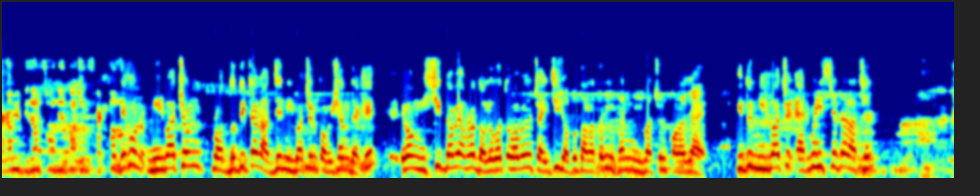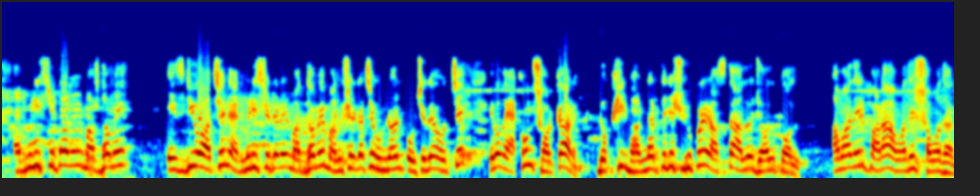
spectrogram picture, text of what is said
আগামী বিধানসভা নির্বাচন ফ্যাক্টর দেখুন নির্বাচন পদ্ধতিটা রাজ্যের নির্বাচন কমিশন দেখে এবং নিশ্চিতভাবে আমরা দলগতভাবেও চাইছি যত তাড়াতাড়ি এখানে নির্বাচন করা যায়। কিন্তু নির্বাচন অ্যাডমিনিস্ট্রেটর আছেন। অ্যাডমিনিস্ট্রেটরের মাধ্যমে এসডিও আছেন অ্যাডমিনিস্ট্রেটরের মাধ্যমে মানুষের কাছে উন্নয়ন পৌঁছে দেওয়া হচ্ছে এবং এখন সরকার লক্ষ্মীর ভান্ডার থেকে শুরু করে রাস্তা, আলো, জল, কল। আমাদের পাড়া, আমাদের সমাধান।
